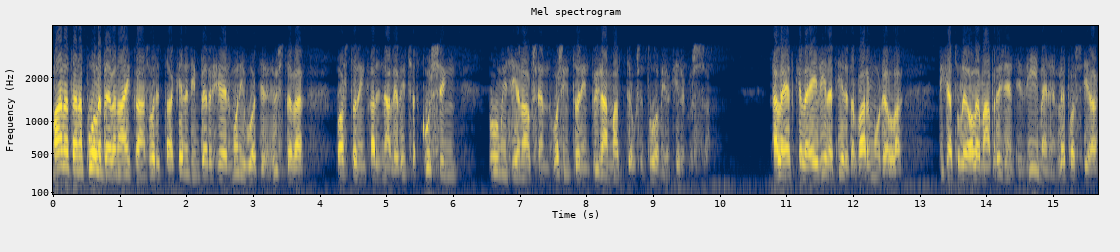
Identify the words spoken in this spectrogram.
Maanantaina puolen päivän aikaan suorittaa Kennedyn perheen monivuotinen ystävä, Bostonin kardinaali Richard Cushing, ruumiinsienouksen Washingtonin Pyhän Matteuksen tuomiokirkossa. Tällä hetkellä ei vielä tiedetä varmuudella, mikä tulee olemaan presidentin viimeinen leposia,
